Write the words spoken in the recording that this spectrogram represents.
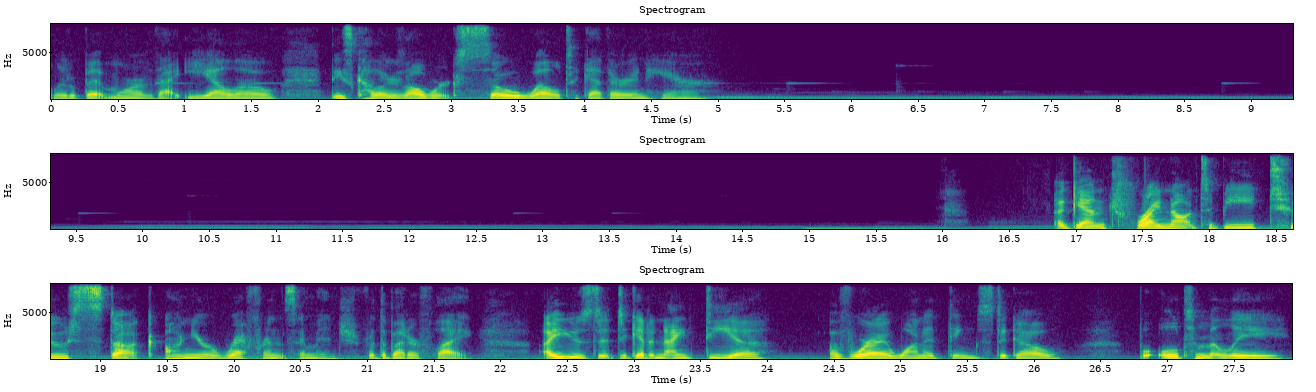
A little bit more of that yellow. These colors all work so well together in here. Again, try not to be too stuck on your reference image for the butterfly. I used it to get an idea of where I wanted things to go, but ultimately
